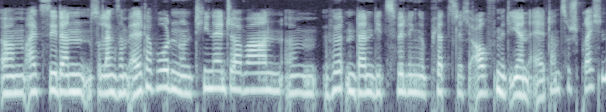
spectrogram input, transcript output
Ähm, als sie dann so langsam älter wurden und Teenager waren, ähm, hörten dann die Zwillinge plötzlich auf, mit ihren Eltern zu sprechen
